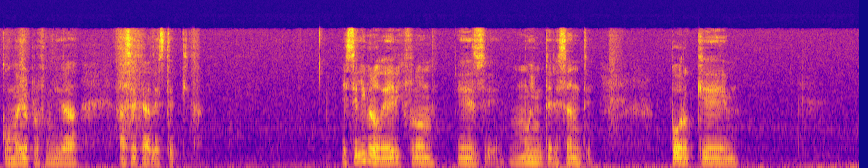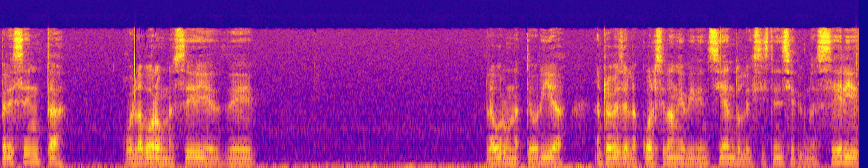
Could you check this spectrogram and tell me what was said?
con mayor profundidad acerca de la estética. Este libro de Eric Fromm es eh, muy interesante porque presenta o elabora una serie de elabora una teoría a través de la cual se van evidenciando la existencia de una serie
